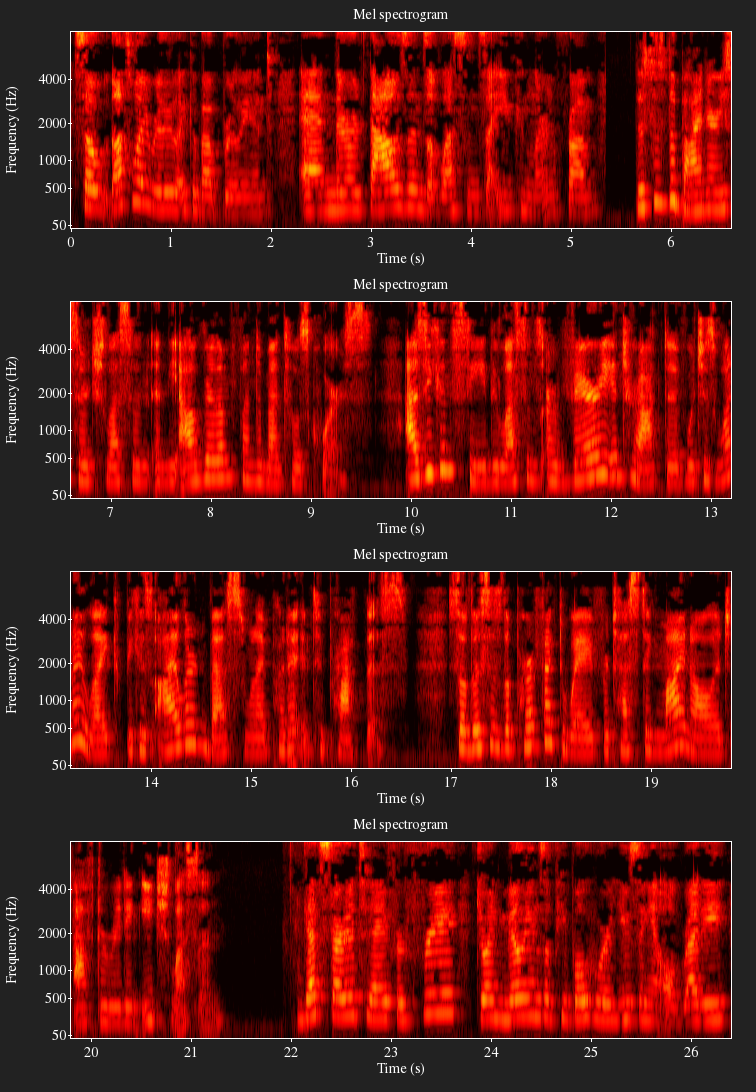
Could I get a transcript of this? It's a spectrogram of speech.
So that's what I really like about Brilliant. And there are thousands of lessons that you can learn from. This is the binary search lesson in the Algorithm Fundamentals course. As you can see, the lessons are very interactive, which is what I like because I learn best when I put it into practice so this is the perfect way for testing my knowledge after reading each lesson. Get started today for free. Join millions of people who are using it already.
